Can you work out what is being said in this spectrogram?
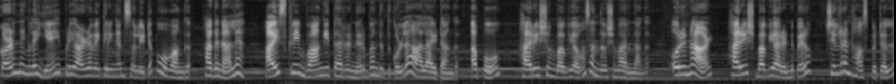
குழந்தைங்களை ஏன் இப்படி அழ வைக்கிறீங்கன்னு சொல்லிட்டு போவாங்க. அதனால ஐஸ்கிரீம் வாங்கி தர்ற நிர்பந்தத்துக்குள்ள ஆளாயிட்டாங்க. அப்போ ஹரிஷும் பவ்யாவும் சந்தோஷமா இருந்தாங்க. ஒரு நாள் ஹரிஷ் பவ்யா ரெண்டு பேரும் சில்ட்ரன் ஹாஸ்பிட்டல்ல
